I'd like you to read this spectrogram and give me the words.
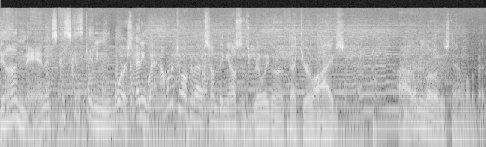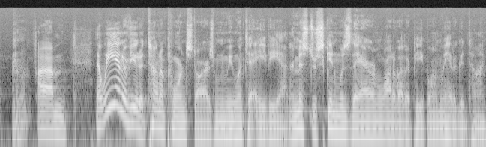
done, man. It's, it's, it's getting worse. Anyway, I want to talk about something else that's really going to affect your lives. Uh, let me lower this down a little bit. um, now, we interviewed a ton of porn stars when we went to AVN, and Mr. Skin was there, and a lot of other people, and we had a good time.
